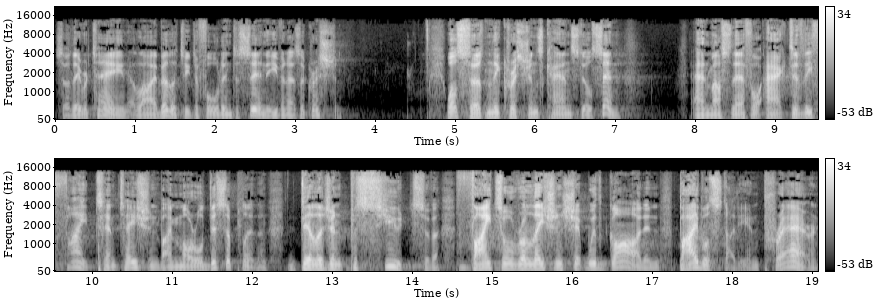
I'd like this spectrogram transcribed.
so they retain a liability to fall into sin even as a Christian. Well, certainly Christians can still sin and must therefore actively fight temptation by moral discipline and diligent pursuit of a vital relationship with God and Bible study and prayer and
